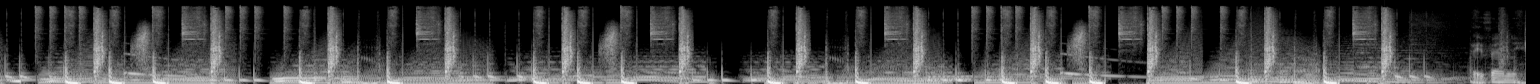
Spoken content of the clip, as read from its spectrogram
Hey family,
